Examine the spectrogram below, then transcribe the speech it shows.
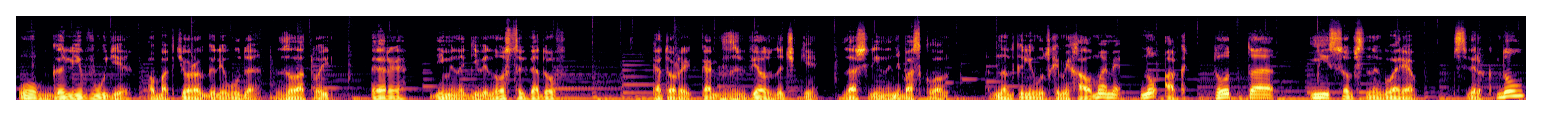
о Голливуде, об актерах Голливуда золотой эры, именно 90-х годов, которые как звездочки зашли на небосклон над голливудскими холмами. Ну, а кто-то и, собственно говоря, сверкнул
